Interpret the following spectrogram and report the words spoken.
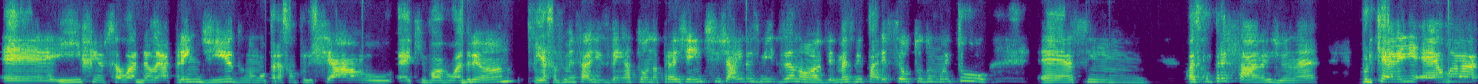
É, e, enfim, o celular dela é apreendido numa operação policial é, que envolve o Adriano. E essas mensagens vêm à tona para gente já em 2019. Mas me pareceu tudo muito, é, assim, quase com presságio, né? Porque aí ela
